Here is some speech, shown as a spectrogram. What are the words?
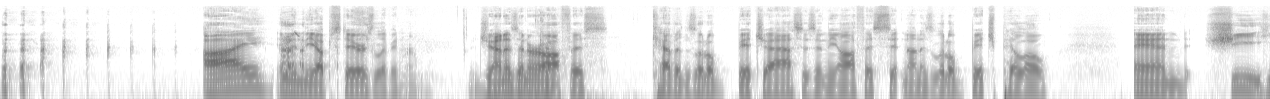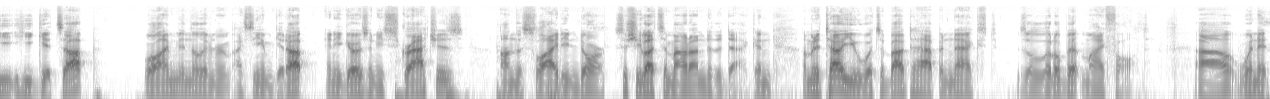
I am in the upstairs living room. Jenna's in her Okay. office. Kevin's little bitch ass is in the office sitting on his little bitch pillow. And she he he gets up. Well, I'm in the living room. I see him get up and he goes and he scratches on the sliding door. So she lets him out onto the deck. And I'm going to tell you what's about to happen next is a little bit my fault. Uh, when it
